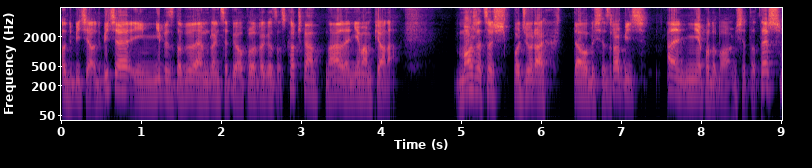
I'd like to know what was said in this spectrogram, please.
odbicie, odbicie i niby zdobyłem gońca białopolowego za skoczka, no ale nie mam piona. Może coś po dziurach dałoby się zrobić, ale nie podobało mi się to też.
